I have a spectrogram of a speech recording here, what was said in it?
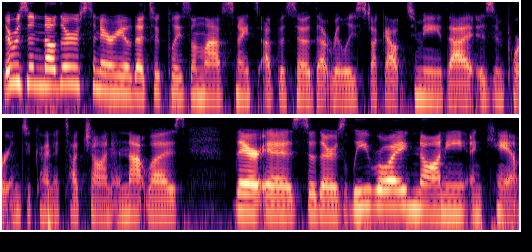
There was another scenario that took place on last night's episode that really stuck out to me that is important to kind of touch on, and that was there is so there's Leroy, Nany, and Cam.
